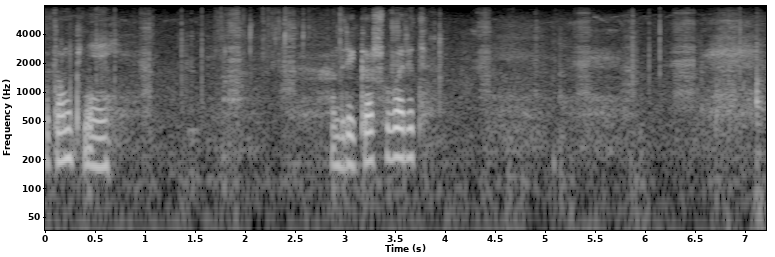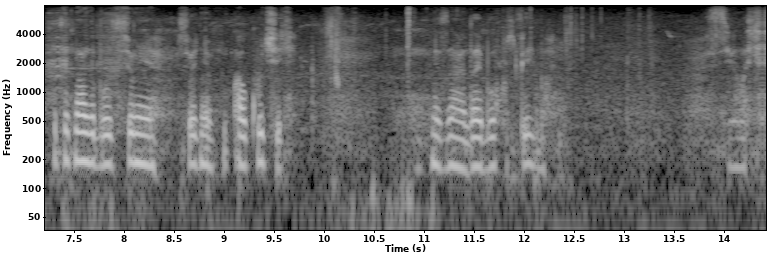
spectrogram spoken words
потом к ней. Андрей кашу варит. Хотя надо будет все мне сегодня окучить. Не знаю, дай бог успеть бы сделать.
